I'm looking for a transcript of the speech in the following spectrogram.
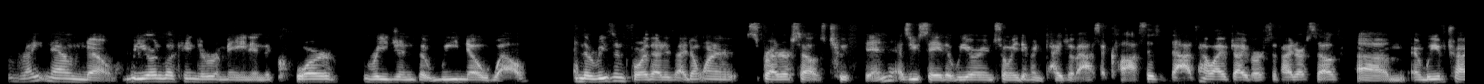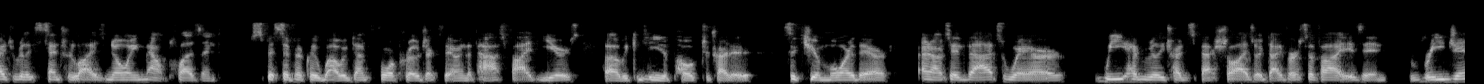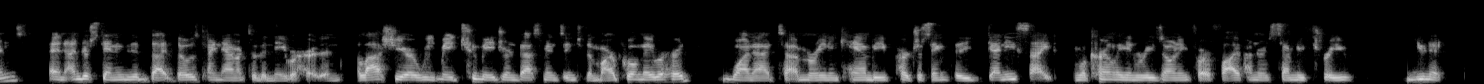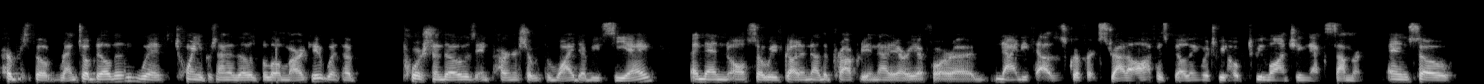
Right now, no. We are looking to remain in the core regions that we know well. And the reason for that is I don't want to spread ourselves too thin. As you say, that we are in so many different types of asset classes. That's how I've diversified ourselves. Um, and we've tried to really centralize knowing Mount Pleasant specifically while We've done four projects there in the past five years. Uh, we continue to poke to try to secure more there. And I would say that's where we have really tried to specialize or diversify is in regions and understanding that those dynamics of the neighborhood. And last year we made two major investments into the Marpole neighborhood. One at uh, Marine and Cambie, purchasing the Denny site. And we're currently in rezoning for a 573 unit purpose built rental building with 20% of those below market, with a portion of those in partnership with the YWCA. And then also we've got another property in that area for a 90,000 square foot strata office building, which we hope to be launching next summer. And so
